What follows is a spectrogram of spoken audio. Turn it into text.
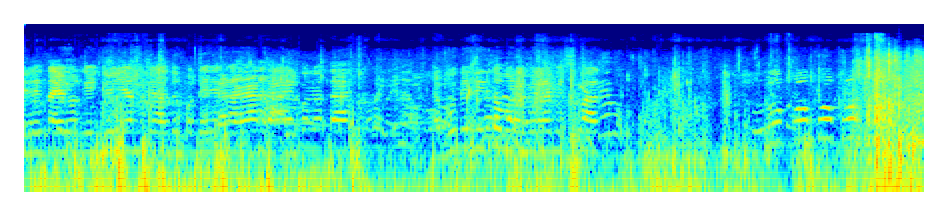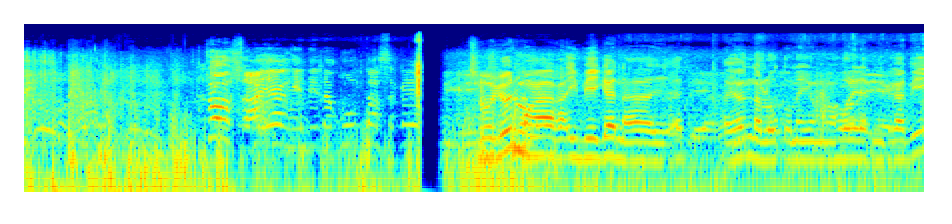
Hindi tayo mag-enjoy yan masyado pag ganyan. Nabuti dito, marami-marami spot. Up, up, up, up. So yun mga kaibigan, ay, at, ayun, naluto na yung mga huli natin kagabi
